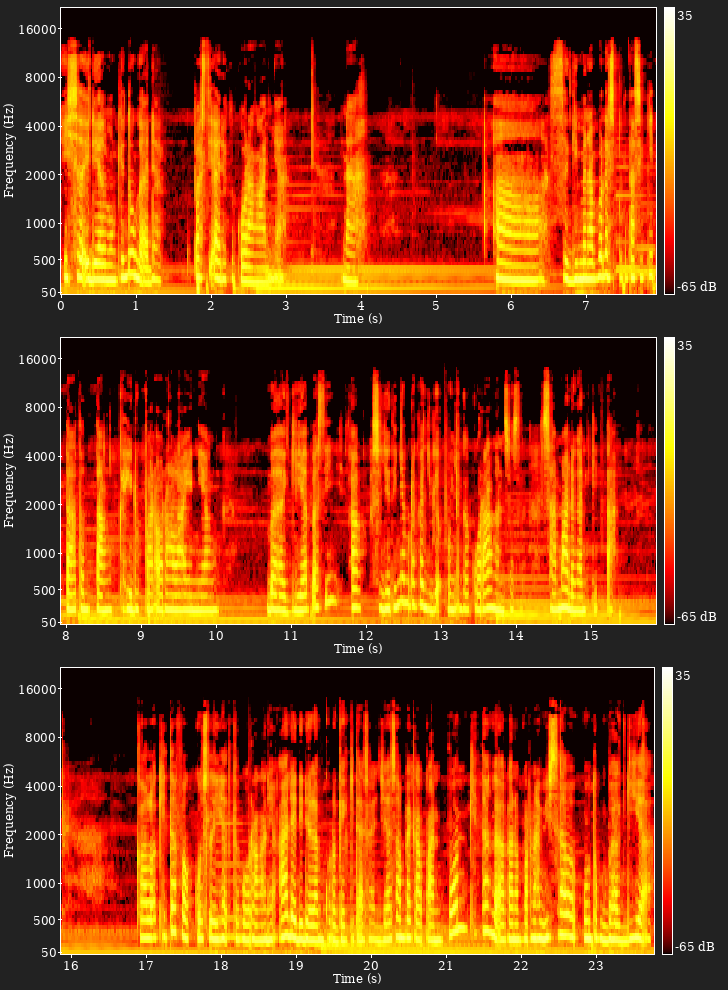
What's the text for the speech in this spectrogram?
isa ideal mungkin tuh nggak ada pasti ada kekurangannya nah uh, segimanapun ekspektasi kita tentang kehidupan orang lain yang bahagia pasti uh, sejatinya mereka juga punya kekurangan sama dengan kita. Kalau kita fokus lihat kekurangan yang ada di dalam keluarga kita saja, sampai kapan pun kita nggak akan pernah bisa untuk bahagia.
